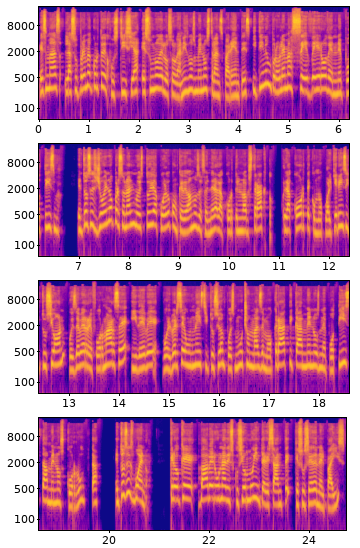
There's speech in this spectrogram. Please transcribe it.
Es más, la Suprema Corte de Justicia es uno de los organismos menos transparentes y tiene un problema severo de nepotismo. Entonces, yo en lo personal no estoy de acuerdo con que debamos defender a la Corte en lo abstracto. La Corte, como cualquier institución, pues debe reformarse y debe volverse una institución pues mucho más democrática, menos nepotista, menos corrupta. Entonces, bueno, creo que va a haber una discusión muy interesante que sucede en el país.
